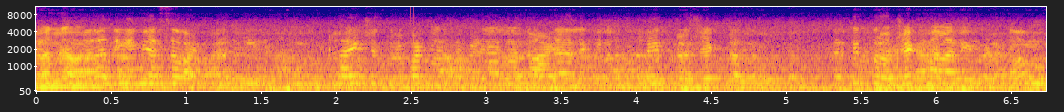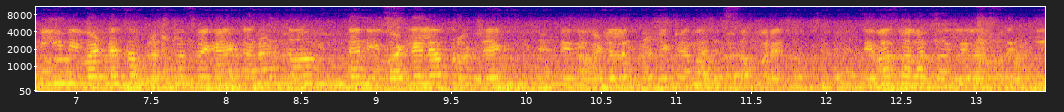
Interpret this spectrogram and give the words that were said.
मला नेहमी असं वाटतं की कुठलाही चित्रपट माझ्याकडे आला गाणं आलं किंवा कुठलाही प्रोजेक्ट आलं तर ते प्रोजेक्ट मला निवडतं. मी निवडण्याचा प्रश्नच वेगळा आहे कारण का त्या निवडलेल्या प्रोजेक्ट ते निवडलेलं प्रोजेक्ट माझ्यासमोर येतं. तेव्हाच मला कळलेलं असतं की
